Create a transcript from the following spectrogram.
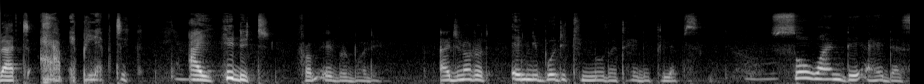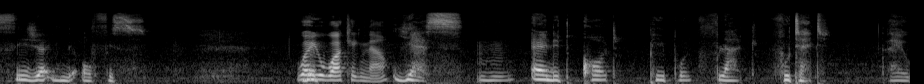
that I am epileptic. I hid it from everybody. I did not want anybody to know that I had epilepsy. So one day I had a seizure in the office. Where the- you working now? Yes. Mm-hmm. And it caught people flat footed. They,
